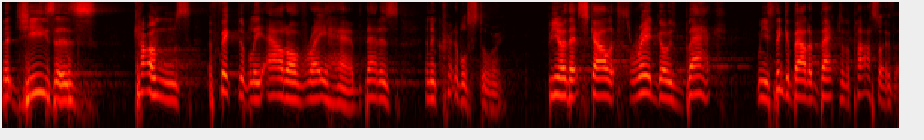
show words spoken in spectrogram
that Jesus comes effectively out of Rahab. That is an incredible story. But you know, that scarlet thread goes back, when you think about it, back to the Passover.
